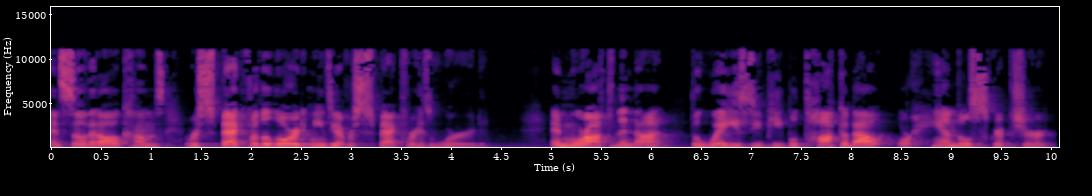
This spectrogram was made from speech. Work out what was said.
And so that all comes respect for the Lord means you have respect for his word. And more often than not, the way you see people talk about or handle scripture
